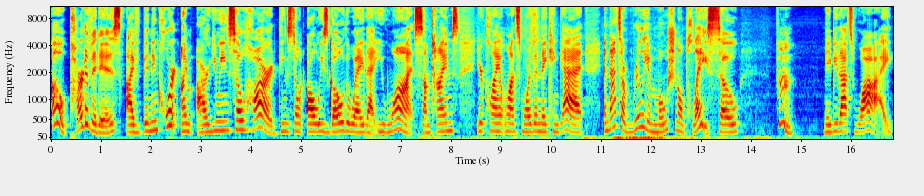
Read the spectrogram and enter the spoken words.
oh, part of it is I've been in court. I'm arguing so hard. Things don't always go the way that you want. Sometimes your client wants more than they can get. And that's a really emotional place. So, hmm, maybe that's why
